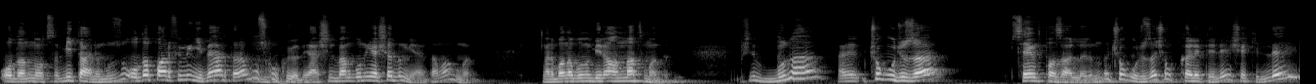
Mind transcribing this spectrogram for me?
odanın ortasına bir tane muzu, oda parfümü gibi her taraf muz kokuyordu. Yani şimdi ben bunu yaşadım yani tamam mı? Yani bana bunu biri anlatmadı. Şimdi buna hani çok ucuza semt pazarlarında çok ucuza çok kaliteli şekilde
